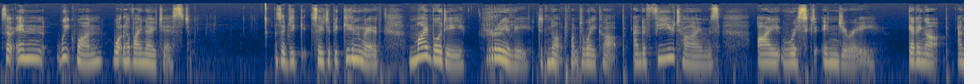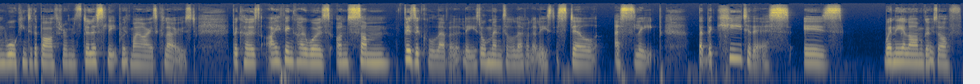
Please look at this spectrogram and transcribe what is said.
So, in week one, what have I noticed? So, so to begin with, my body really did not want to wake up, and a few times I risked injury getting up and walking to the bathroom, still asleep with my eyes closed, because I think I was on some physical level at least, or mental level at least, still asleep. But the key to this is when the alarm goes off,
